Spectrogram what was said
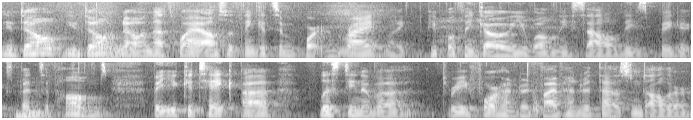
You don't, you don't know, and that's why I also think it's important, right? Like people think, oh, you only sell these big expensive Mm-hmm. homes, but you could take a listing of a three, four hundred, five hundred thousand dollar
